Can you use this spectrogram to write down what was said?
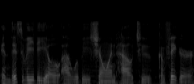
In this video, I will be showing how to configure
